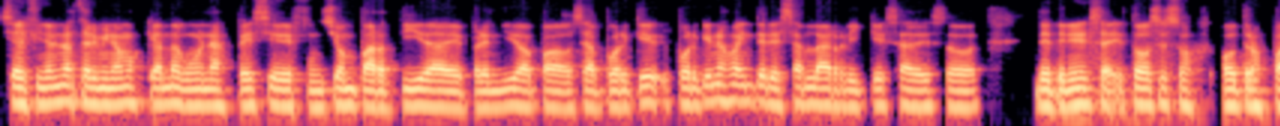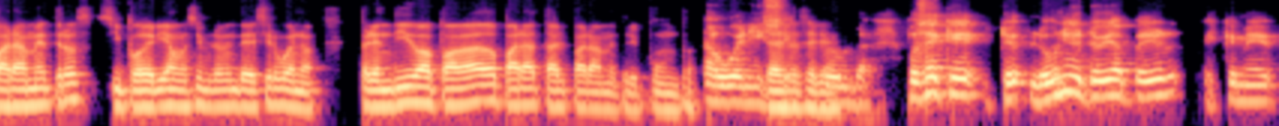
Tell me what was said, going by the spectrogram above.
si al final nos terminamos quedando con una especie de función partida de prendido apagado? O sea, ¿por qué, por qué nos va a interesar la riqueza de, eso, de tener esa- todos esos otros parámetros si podríamos simplemente decir, bueno, prendido apagado para tal parámetro y punto? Está buenísimo. pregunta. Vos sabés que te- lo único que te voy a pedir es que me,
